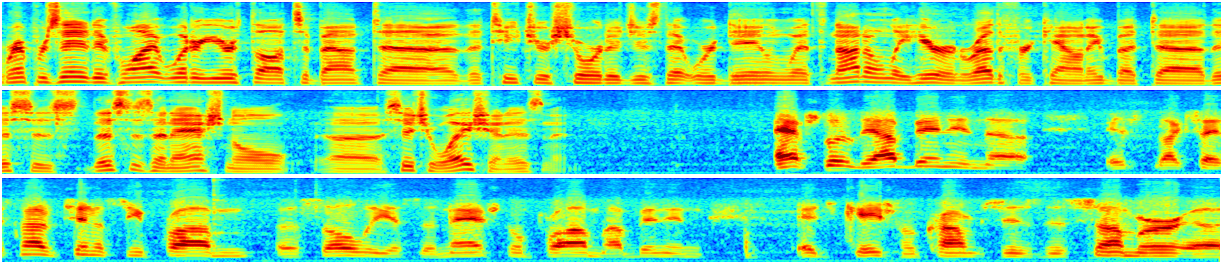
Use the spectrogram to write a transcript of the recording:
Representative White, what are your thoughts about uh, the teacher shortages that we're dealing with, not only here in Rutherford County, but uh, this is this is a national uh, situation, isn't it? Absolutely. I've been in, uh, it's like I say, it's not a Tennessee problem uh, solely. It's a national problem. I've been in educational conferences this summer uh,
